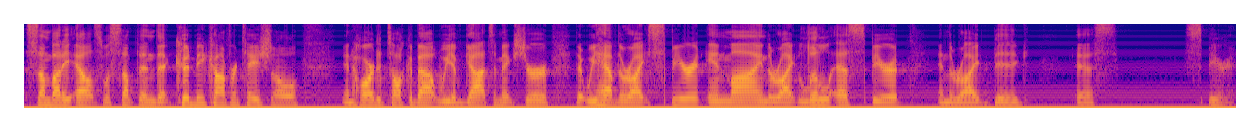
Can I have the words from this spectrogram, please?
somebody else with something that could be confrontational and hard to talk about, we have got to make sure that we have the right spirit in mind, the right little s spirit, and the right big S spirit.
